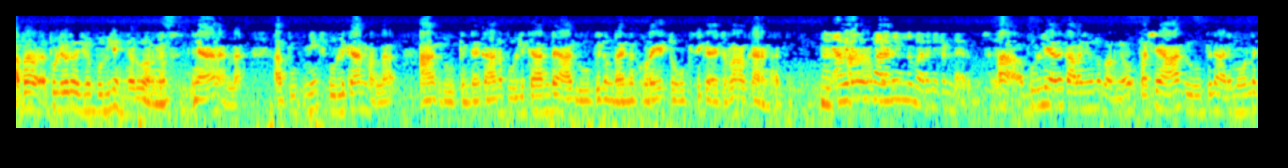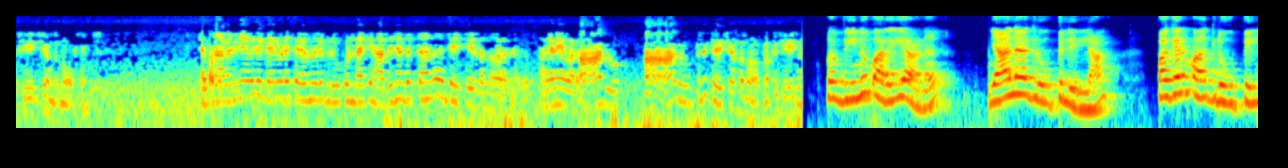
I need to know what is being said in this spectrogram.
അപ്പൊ പുള്ളിയോട് ചോദിച്ചു പുള്ളി എന്നോട് പറഞ്ഞു ഞാനല്ല മീൻസ് പുള്ളിക്കാരനല്ല ആ ഗ്രൂപ്പിന്റെ കാരണം പുള്ളിക്കാരന്റെ ആ ഗ്രൂപ്പിൽ ഉണ്ടായിരുന്ന കുറെ ടോക്സിക് ആയിട്ടുള്ള ആൾക്കാരുണ്ടായിരുന്നു. ആ പുള്ളി അത് കളഞ്ഞു എന്ന് പറഞ്ഞു. പക്ഷെ ആ ഗ്രൂപ്പിൽ അനുമോളിന്റെ ചേച്ചി ഉണ്ടെന്ന് പറഞ്ഞു. കൂടെ ചേർന്നൊരു ഗ്രൂപ്പ് ഉണ്ടാക്കി അതിനകത്താണ് ചേച്ചി ഉണ്ടെന്ന് പറഞ്ഞത്. ആ, ഗ്രൂപ്പിൽ ചേച്ചി ഉണ്ടെന്ന് പറഞ്ഞു. അപ്പൊ ചേച്ചി ഇപ്പൊ വിനു പറയാണ് ഞാൻ ആ ഗ്രൂപ്പിലില്ല. പകരം ആ ഗ്രൂപ്പിൽ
